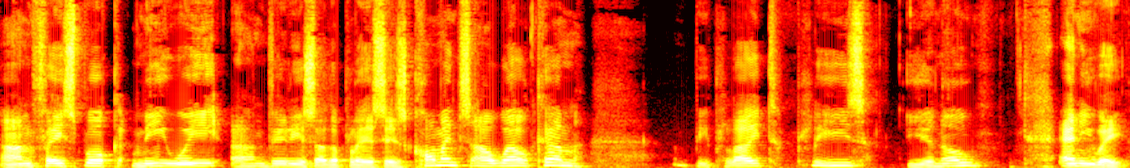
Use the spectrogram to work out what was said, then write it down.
and Facebook, MeWe, and various other places. Comments are welcome. Be polite, please, you know. Anyway,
